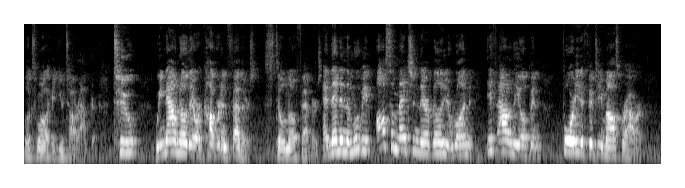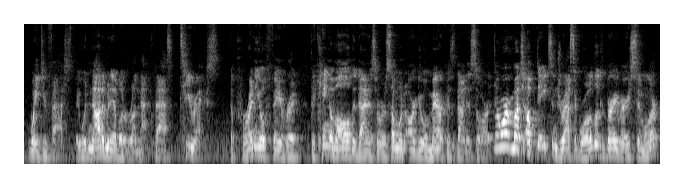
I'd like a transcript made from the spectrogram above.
Looks more like a Utahraptor. Two, we now know they were covered in feathers. Still no feathers. And then in the movie, it also mentioned their ability to run, if out in the open, 40 to 50 miles per hour way too fast. They would not have been able to run that fast. T-Rex, the perennial favorite, the king of all the dinosaurs, some would argue America's dinosaur. There weren't much updates in Jurassic World, it looked very, very similar.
